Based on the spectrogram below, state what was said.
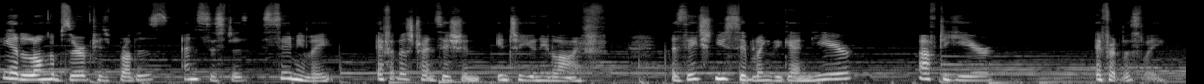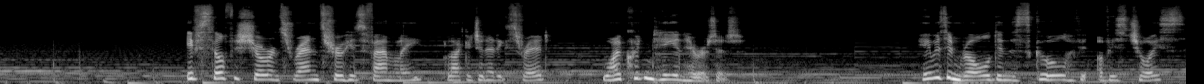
he had long observed his brothers and sisters' seemingly effortless transition into uni life as each new sibling began year after year effortlessly. If self assurance ran through his family like a genetic thread, why couldn't he inherit it? He was enrolled in the school of his choice,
